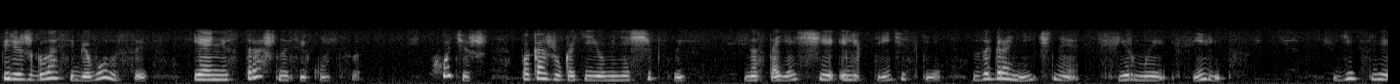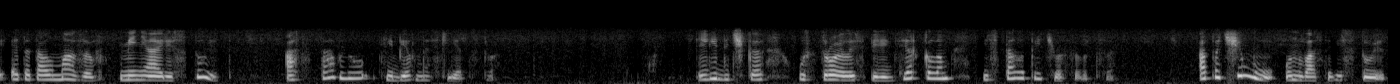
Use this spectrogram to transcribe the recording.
пережгла себе волосы, и они страшно секутся. Хочешь, покажу, какие у меня щипцы? Настоящие электрические, заграничные, фирмы Philips. Если этот Алмазов меня арестует, оставлю тебе в наследство. Лидочка устроилась перед зеркалом и стала причесываться. «А почему он вас арестует?»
